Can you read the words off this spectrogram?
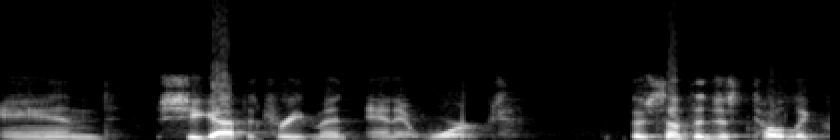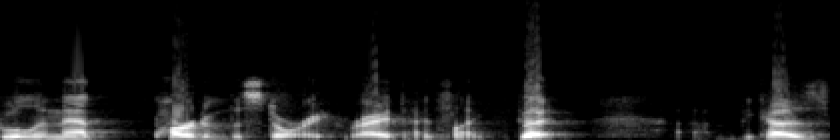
and she got the treatment and it worked. There's something just totally cool in that part of the story, right? It's like good uh, because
